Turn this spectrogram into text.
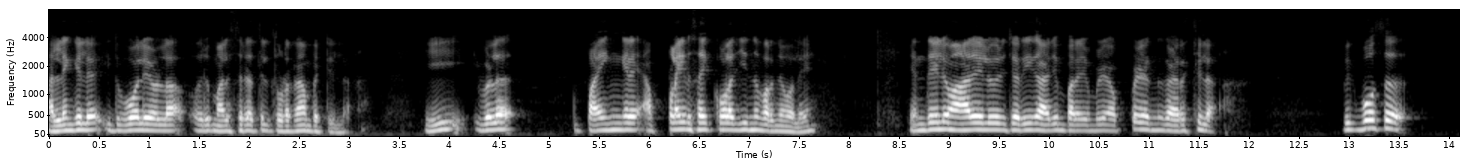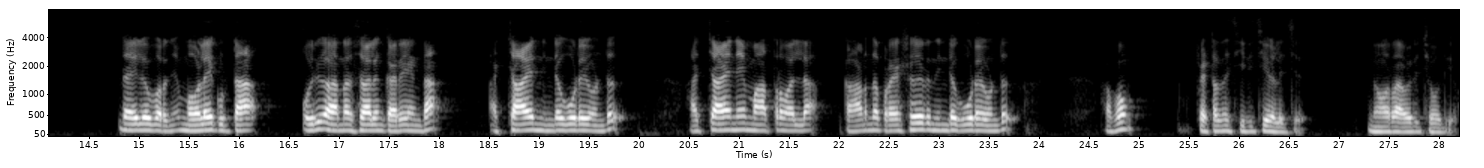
അല്ലെങ്കിൽ ഇതുപോലെയുള്ള ഒരു മത്സരത്തിൽ തുടരാൻ പറ്റില്ല. ഈ ഇവൾ ഭയങ്കര അപ്ലൈഡ് സൈക്കോളജി എന്ന് പറഞ്ഞ പോലെ എന്തേലും ആരെങ്കിലും ഒരു ചെറിയ കാര്യം പറയുമ്പോഴേ അപ്പോഴങ്ങ് കരച്ചില്ല. ബിഗ് ബോസ് ഡയലോഗ് പറഞ്ഞു മോളെ കുട്ട ഒരു കാരണവശാലും കരയേണ്ട. അച്ചായൻ നിന്റെ കൂടെയുണ്ട്. അച്ചായനെ മാത്രമല്ല കാണുന്ന പ്രേക്ഷകർ നിന്റെ കൂടെയുണ്ട്. അപ്പം പെട്ടെന്ന് ചിരിച്ച് കളിച്ച് നോറ ഒരു ചോദ്യം.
